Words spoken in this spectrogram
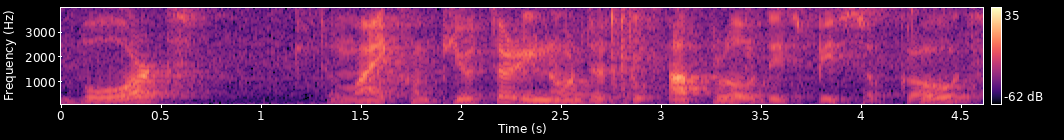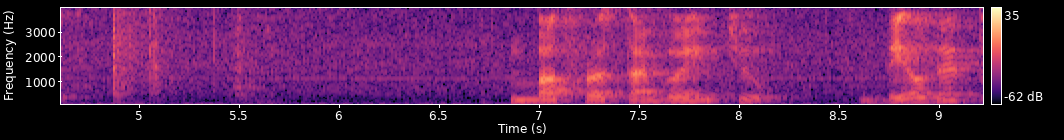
board to my computer in order to upload this piece of code. But first I'm going to build it.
